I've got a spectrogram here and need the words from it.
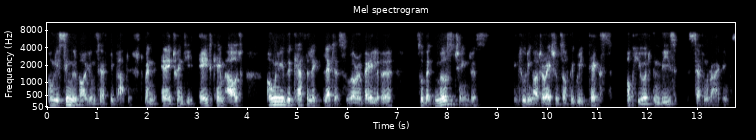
only single volumes have been published. When NA28 came out, only the Catholic letters were available, so that most changes, including alterations of the Greek text, occurred in these seven writings.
